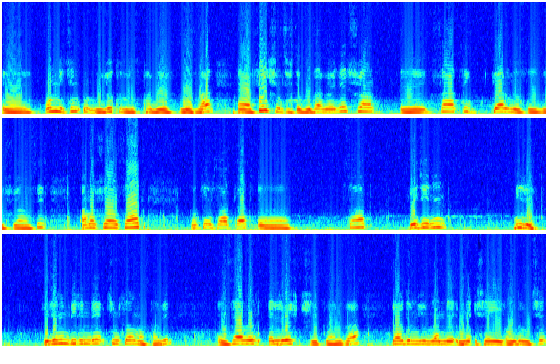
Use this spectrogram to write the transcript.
e, onun için YouTuber tagımız var. E, Factions işte bu da böyle. Şu an e, saati görmüyorsunuzdur şu an siz. Ama şu an saat bakayım saat kaç? E, saat gecenin biri. Gecenin birinde kimse olmaz tabi. E, server 55 kişilik galiba. Gördüğünüz gibi ben de şey olduğum için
